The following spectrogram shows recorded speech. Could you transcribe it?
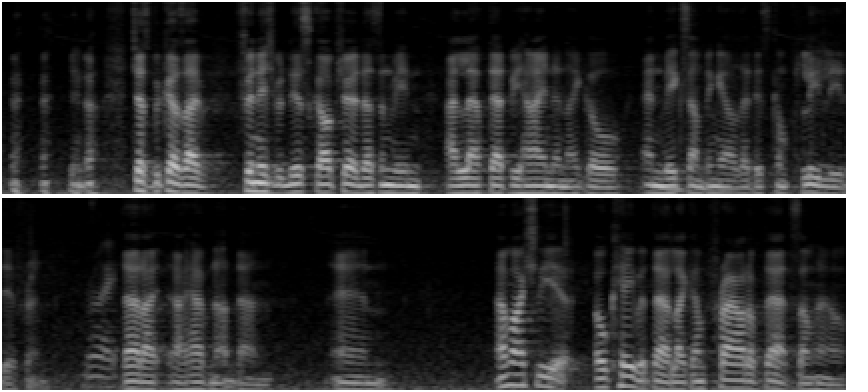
you know, just because I've finished with this sculpture, it doesn't mean I left that behind and I go and make something else that is completely different. Right. That I, I have not done, and I'm actually okay with that. Like I'm proud of that somehow.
